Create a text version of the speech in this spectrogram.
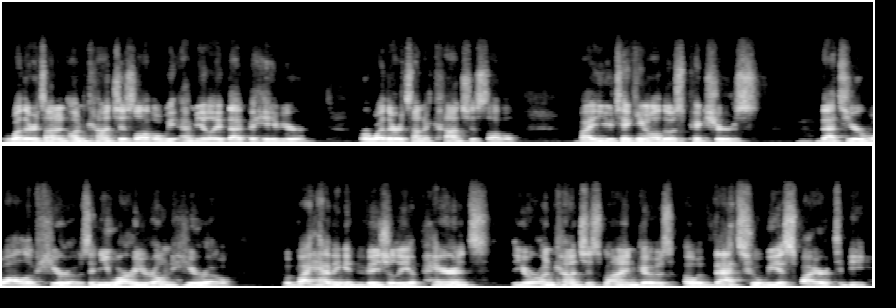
whether it's on an unconscious level, we emulate that behavior, or whether it's on a conscious level. By you taking all those pictures, that's your wall of heroes, and you are your own hero. But by having it visually apparent, your unconscious mind goes, Oh, that's who we aspire to be.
